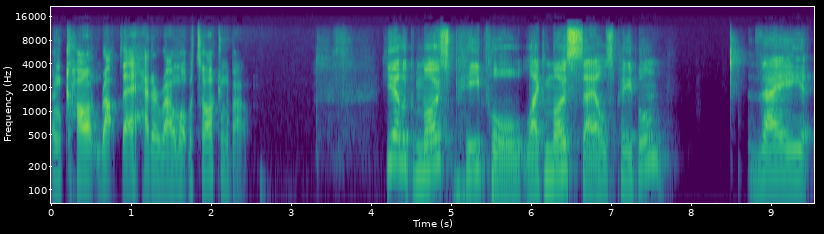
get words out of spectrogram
and can't wrap their head around what we're talking about? Yeah, look, most people, like most salespeople, they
